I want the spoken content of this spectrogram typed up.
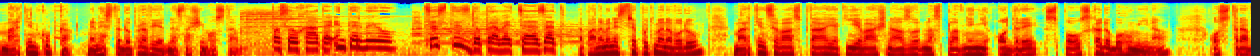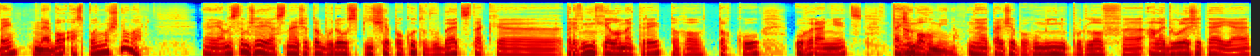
Martin Kupka, minister dopravy, je dnes naším hostem. Posloucháte interview Cesty z dopravy CZ. Pane ministře, pojďme na vodu. Martin se vás ptá, jaký je váš názor na splavnění Odry z Polska do Bohumína, Ostravy nebo aspoň Mošnova. Eh, já myslím, že je jasné, že to budou spíše, pokud vůbec, tak eh, první kilometry toho toku u hranic. Takže Bohumín. Takže Bohumín, Pudlov, eh, ale důležité je,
